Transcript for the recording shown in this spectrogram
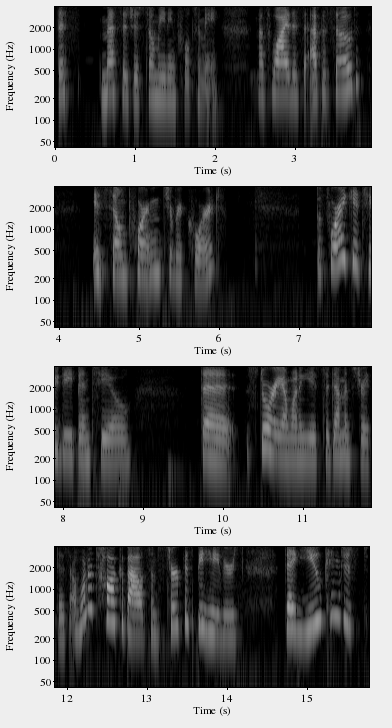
this message is so meaningful to me. That's why this episode is so important to record. Before I get too deep into the story I want to use to demonstrate this, I want to talk about some surface behaviors that you can just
